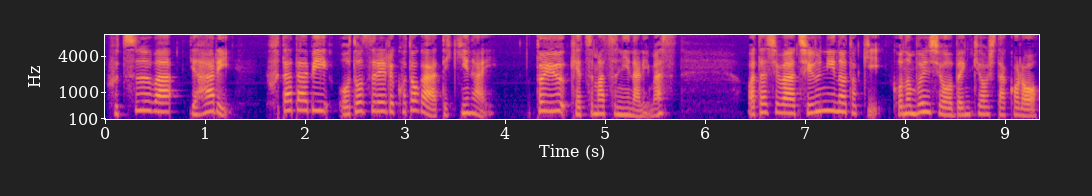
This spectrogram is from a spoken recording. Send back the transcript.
普通はやはり再び訪れることができないという結末になります。私は中2の時、この文章を勉強した頃、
